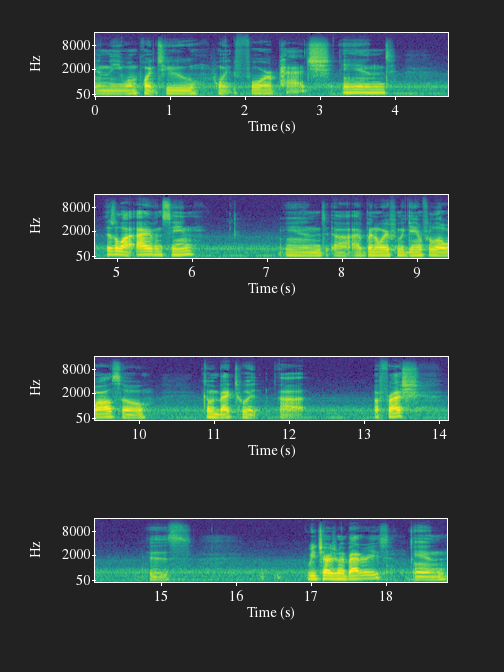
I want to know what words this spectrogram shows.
in the 1.2.4 patch, and there's a lot I haven't seen and uh, I've been away from the game for a little while, so coming back to it uh, afresh is recharging my batteries and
